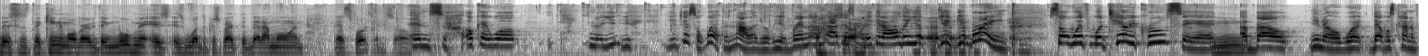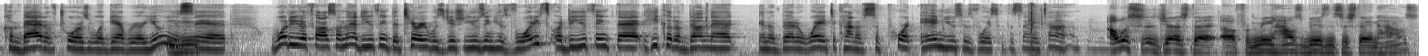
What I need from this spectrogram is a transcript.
this is the kingdom over everything movement is, is what the perspective that I'm on that's working. So And so, okay, well, you know, you, you, you're just a wealth of knowledge over here, Brandon. I, I just want to get all in your, your, your brain. So with what Terry Crews said Mm-hmm. about, you know, what that was kind of combative towards what Gabrielle Union Mm-hmm. said, what are your thoughts on that? Do you think that Terry was just using his voice, or do you think that he could have done that in a better way to kind of support and use his voice at the same time? I would suggest that uh, for me, house business is stay in the house.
